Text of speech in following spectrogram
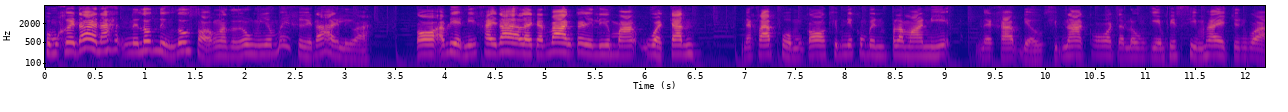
ผมเคยได้นะ ในโลกหนึ่งโลกสองอะแต่โลกนี้ยังไม่เคยได้เลยว่ะก็อัปเดตนี้ใครได้อะไรกันบ้างก็อย่าลืมมาอวดกันนะครับ ผมก็คลิปนี้คงเป็นประมาณนี้นะครับ เดี๋ยวคลิปหน้าก็จะลงเกมเพชรซิมให้จนกว่า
